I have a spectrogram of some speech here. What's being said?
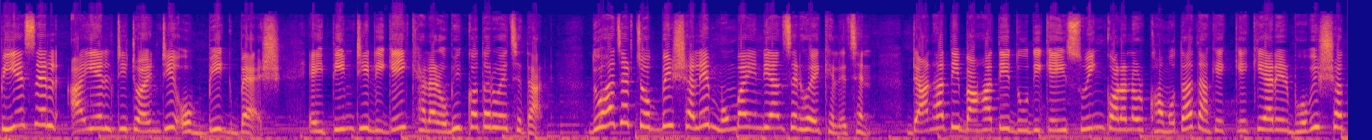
পিএসএল আইএল টি টোয়েন্টি ও বিগ ব্যাশ এই তিনটি লিগেই খেলার অভিজ্ঞতা রয়েছে তার। দু হাজার চব্বিশ সালে মুম্বাই ইন্ডিয়ান্সের হয়ে খেলেছেন। ডানহাতি বাঁহাতি দুদিকেই সুইং করানোর ক্ষমতা তাকে কেকেআরের ভবিষ্যৎ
